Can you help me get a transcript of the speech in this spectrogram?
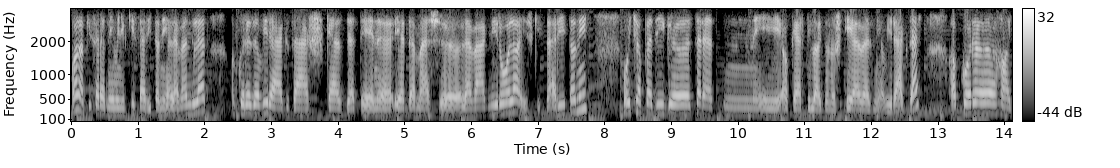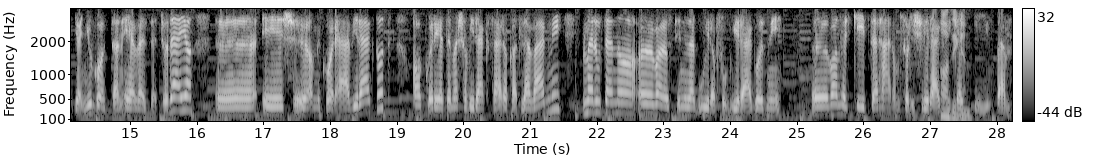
valaki szeretné mondjuk kiszárítani a levendület, akkor ez a virágzás kezdetén érdemes levágni róla és kiszárítani, hogyha pedig szeretné a kertulajdonos élvezni a virágzást, akkor hagyja nyugodtan, élvezze csodája, és amikor elvirágzott, akkor érdemes a virágszárakat levágni, mert utána valószínűleg újra fog virágozni van, hogy kétszer-háromszor is virágzik egy évben.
